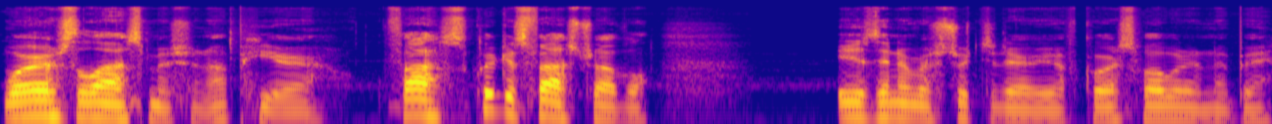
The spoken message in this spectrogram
Where's the last mission? Up here. Fast, quickest fast travel. Is in a restricted area, of course. Why wouldn't it be?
